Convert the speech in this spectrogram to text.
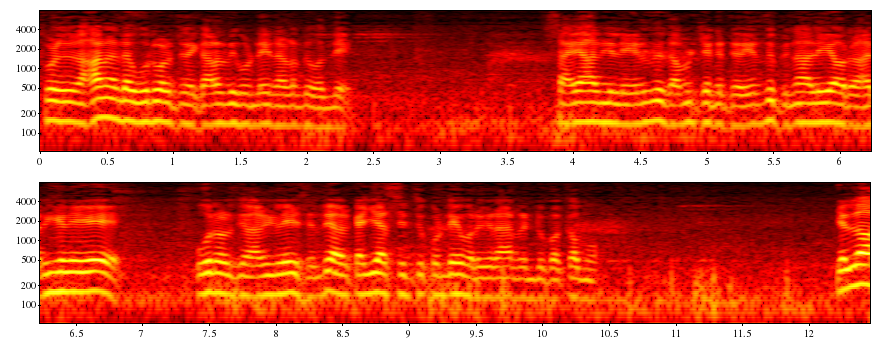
சூழலில் நான் அந்த ஊர்வலத்தில் கலந்து கொண்டே நடந்து வந்தேன். சயானில் இருந்து தமிழ்ச்சங்கத்தில் இருந்து பின்னாலேயே அவர் அருகிலேயே ஊர்வலத்தின் அருகிலேயே சென்று அவர் கையாசித்துக் கொண்டே வருகிறார் ரெண்டு பக்கமும். எல்லா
